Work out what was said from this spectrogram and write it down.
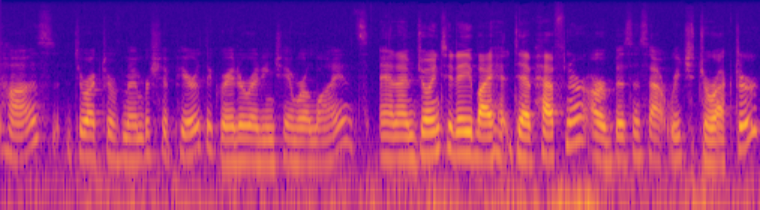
Haas, Director of Membership here at the Greater Reading Chamber Alliance, and I'm joined today by Deb Hefner, our Business Outreach Director.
